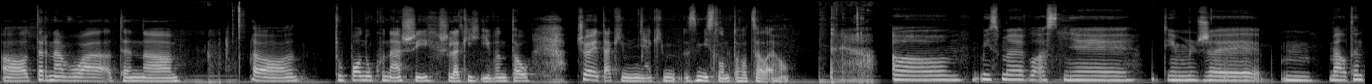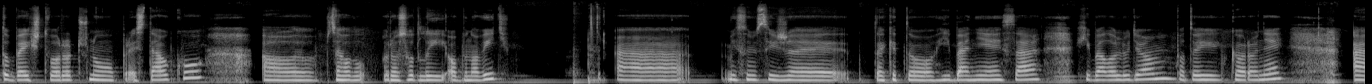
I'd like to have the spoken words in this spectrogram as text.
o, Trnavu a ten o, o, tú ponuku našich všelijakých eventov. Čo je takým nejakým zmyslom toho celého? Uh, my sme vlastne tým, že um, mal tento beh štvoročnú prestávku, uh, sa ho rozhodli obnoviť. A myslím si, že takéto hýbanie sa chýbalo ľuďom po tej korone. A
